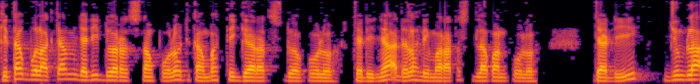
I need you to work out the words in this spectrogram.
kita bulatkan menjadi 260 ditambah 320. Jadinya adalah 580. Jadi, jumlah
